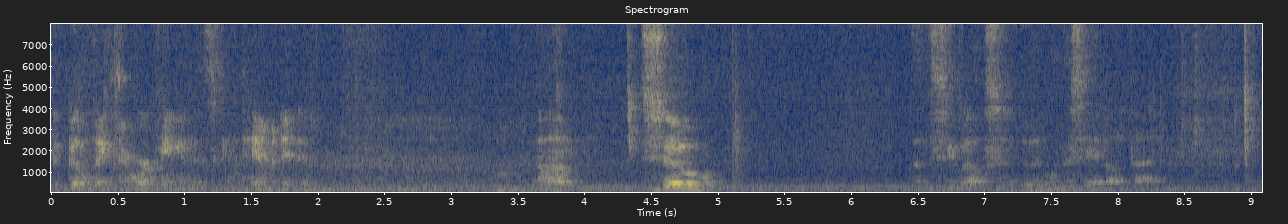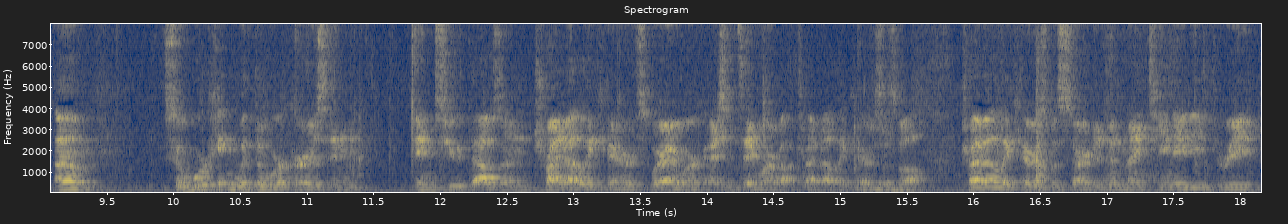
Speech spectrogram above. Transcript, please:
the building they're working in is contaminated. Um, so, let's see what else do I want to say about that. Um, so working with the workers in, in 2000, Tri-Valley Cares, where I work, I should say more about Tri-Valley Cares as well. Tri-Valley Cares was started in 1983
